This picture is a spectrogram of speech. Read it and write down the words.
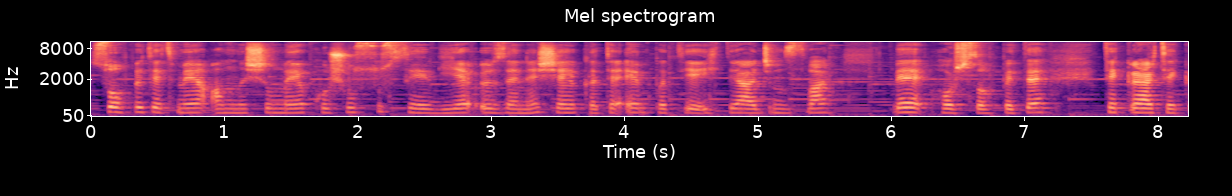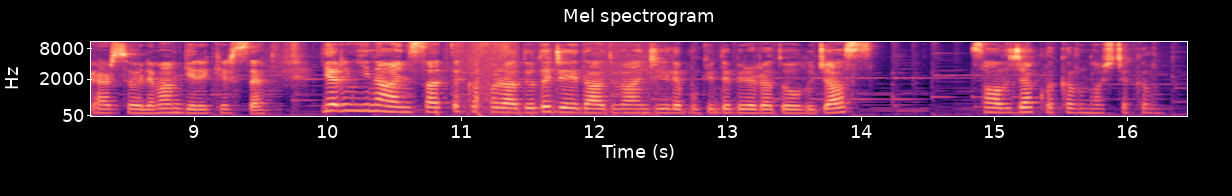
Sohbet etmeye, anlaşılmaya, koşulsuz sevgiye, özene, şefkate, empatiye ihtiyacımız var ve hoş sohbete tekrar tekrar söylemem gerekirse. Yarın yine aynı saatte Kafa Radyo'da Ceyda Düvenci ile bugün de bir arada olacağız. Sağlıcakla kalın, hoşça kalın.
